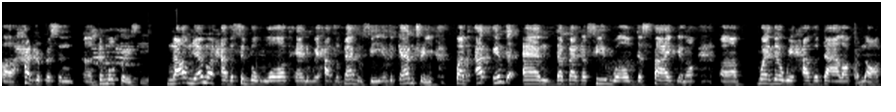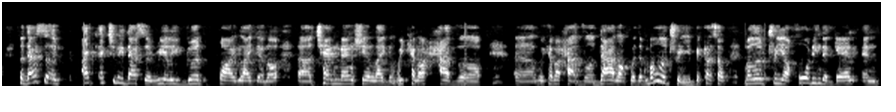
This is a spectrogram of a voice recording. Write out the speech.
100% uh, democracy. Now Myanmar has a civil war and we have a battlefield in the country, but at, in the end, the battlefield will decide, you know, uh, whether we have a dialogue or not. So that's a actually that's a really good point. Like you know, uh, Chan mentioned, like we cannot have a uh, we cannot have a dialogue with the military because of military are holding the gun and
